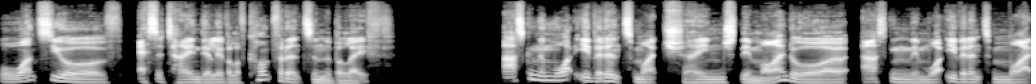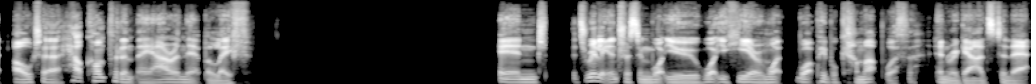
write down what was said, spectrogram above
Once you've ascertained their level of confidence in the belief, asking them what evidence might change their mind or asking them what evidence might alter how confident they are in that belief. And it's really interesting what you what you hear and what what people come up with in regards to that.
